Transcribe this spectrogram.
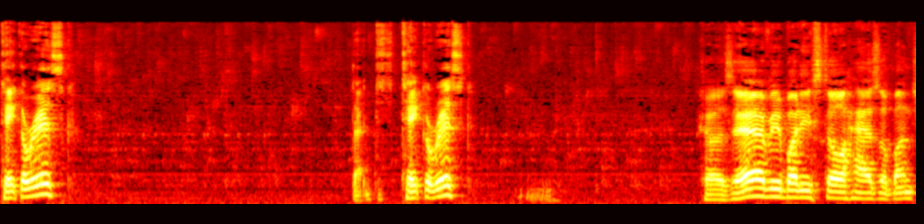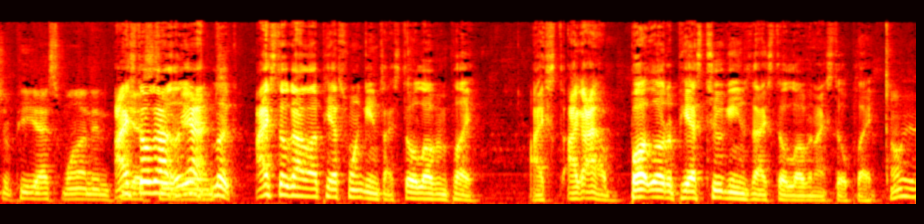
Take a risk. That, just take a risk. Because everybody still has a bunch of PS1 and PS2 I still got, yeah, look, I still got a lot of PS1 games I still love and play. I, st- I got a buttload of PS2 games that I still love and I still play. Oh, yeah.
